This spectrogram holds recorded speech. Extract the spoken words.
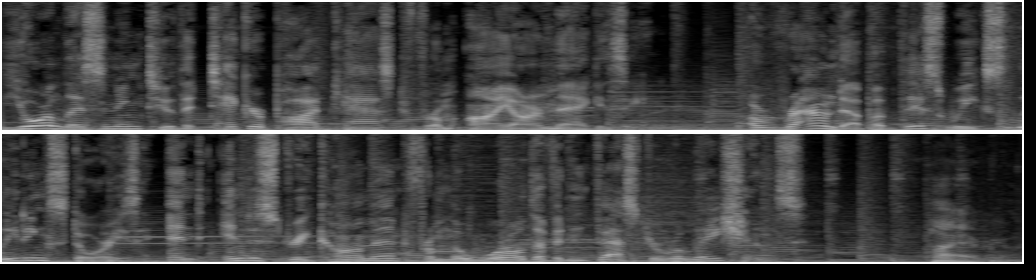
You're listening to the Ticker Podcast from IR Magazine, a roundup of this week's leading stories and industry comment from the world of investor relations. Hi, everyone.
